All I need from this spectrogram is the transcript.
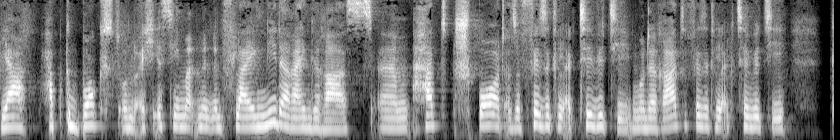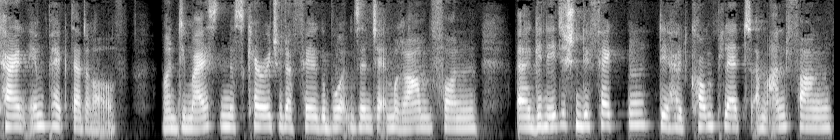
ja, hab geboxt und euch ist jemand mit einem Flying Knee da reingerast, ähm, hat Sport, also Physical Activity, moderate Physical Activity, kein Impact darauf. Und die meisten Miscarriage oder Fehlgeburten sind ja im Rahmen von äh, genetischen Defekten, die halt komplett am Anfang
